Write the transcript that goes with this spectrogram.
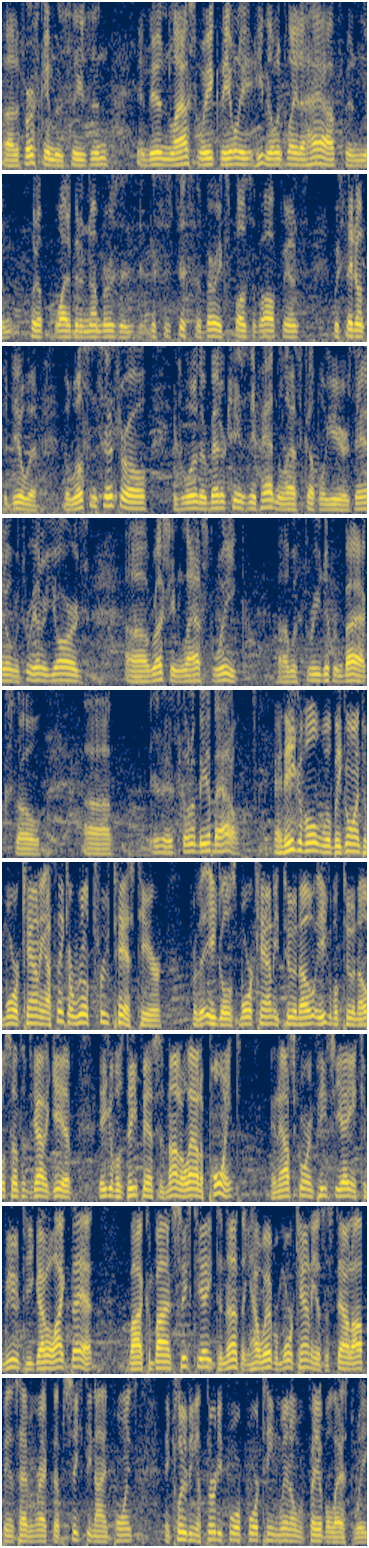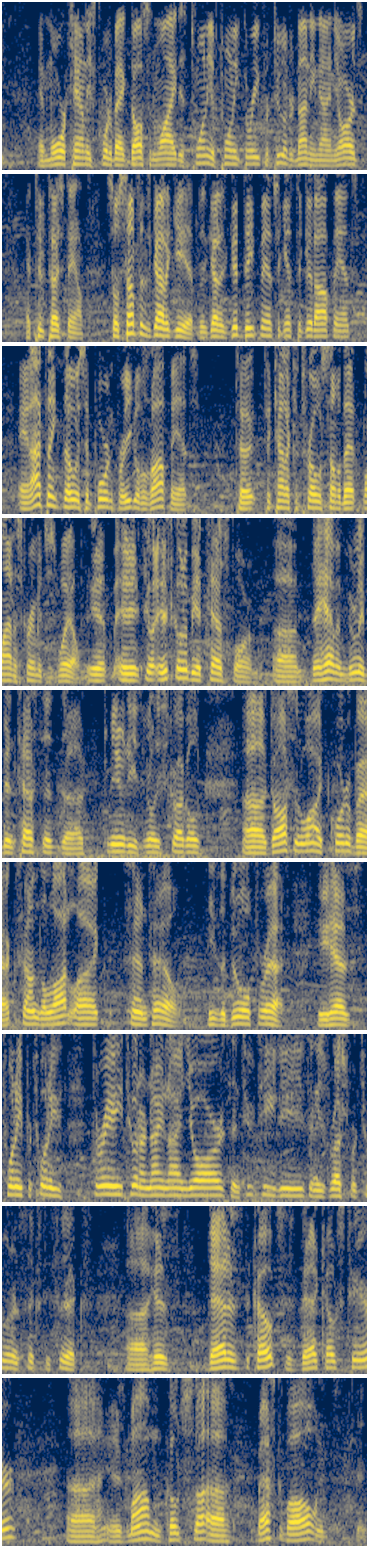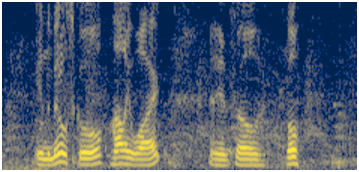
uh, the first game of the season, and then last week they only he was only played a half and you put up quite a bit of numbers. And this is just a very explosive offense, which they don't have to deal with. But Wilson Central is one of their better teams they've had in the last couple of years. They had over 300 yards uh, rushing last week uh, with three different backs. So uh, it, it's going to be a battle. And Eagleville will be going to Moore County. I think a real true test here for the Eagles. Moore County 2 0, Eagleville 2 0. Something's got to give. Eagleville's defense is not allowed a point and outscoring PCA and community. You got to like that by a combined 68 to nothing. However, Moore County has a stout offense, having racked up 69 points, including a 34-14 win over Fayetteville last week. And Moore County's quarterback Dawson White is 20 of 23 for 299 yards and two touchdowns. So something's got to give. They've got a good defense against a good offense, and I think though it's important for Eagles' offense to, to kind of control some of that line of scrimmage as well. Yeah, and it's, it's going to be a test for them. Uh, they haven't really been tested. The community's really struggled. Uh, Dawson White, quarterback, sounds a lot like Santel. He's a dual threat. He has 20 for 23, 299 yards, and two TDs, and he's rushed for 266. Uh, his dad is the coach. His dad coached here. Uh, and his mom coached uh, basketball in the middle school, Holly White. And so both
